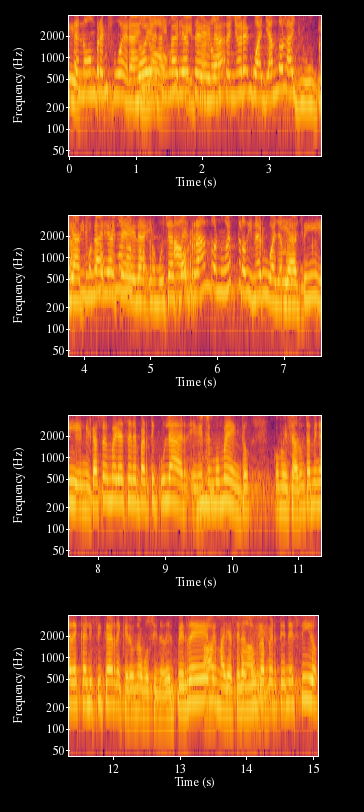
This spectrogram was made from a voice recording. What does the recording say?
que te nombren fuera. No, en y a ti, María sitio. Cela. No, señores, guayando la yuca. Y a ti, María Cela, y veces- ahorrando nuestro dinero y guayando Y la a yuca. ti, y en el caso de María Cela en particular, en ese momento comenzaron también a descalificar de que era una bocina del PRM, Ah, María Cela nunca ha pertenecido.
